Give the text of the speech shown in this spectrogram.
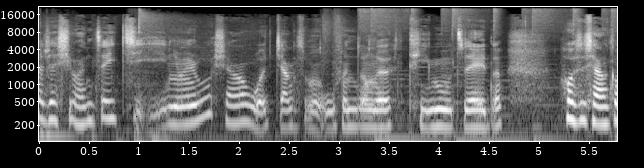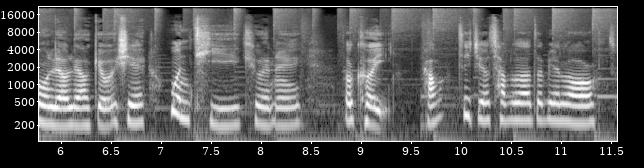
大家喜欢这一集。你们如果想要我讲什么五分钟的题目之类的，或是想要跟我聊聊，给我一些问题 Q&A 都可以。好，这集就差不多到这边喽。祝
